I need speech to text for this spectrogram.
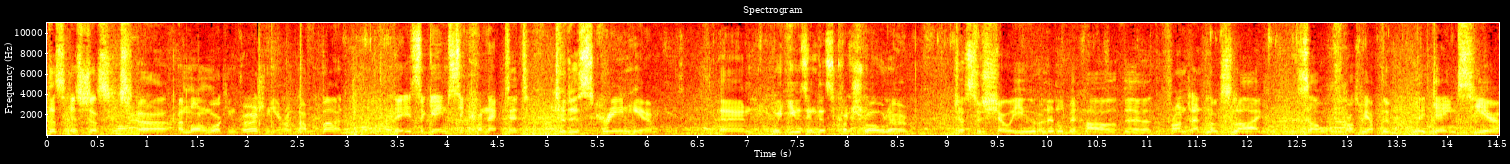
this is just uh, a non-working version here right now, but there is a game stick connected to this screen here and we're using this controller just to show you a little bit how the, the, front end looks like. So of course we have the, the games here,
